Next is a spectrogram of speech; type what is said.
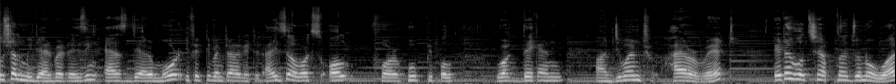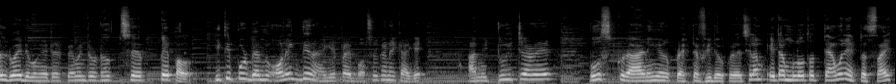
social media advertising as are more effective and targeted. IZA works all for who people work they can uh, demand higher rate. এটা হচ্ছে আপনার জন্য ওয়ার্ল্ড ওয়াইড এবং এটার পেমেন্ট ওটা হচ্ছে পেপাল ইতিপূর্বে আমি অনেক দিন আগে, প্রায় বছরখানেক আগে, আমি টুইটারে পোস্ট করে আর্নিংয়ের উপর একটা ভিডিও করেছিলাম। এটা মূলত তেমন একটা সাইট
